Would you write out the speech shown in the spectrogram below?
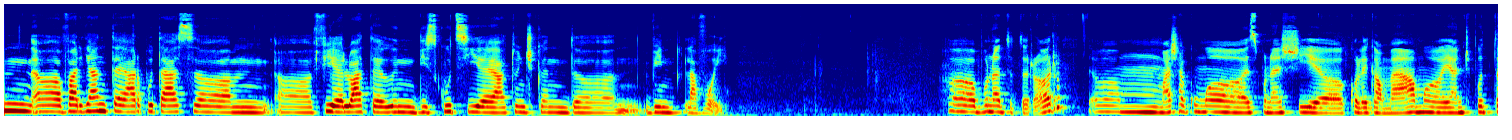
uh, variante ar putea să uh, fie luate în discuție atunci când uh, vin la voi? Uh, bună tuturor! Um, așa cum uh, spunea și uh, colega mea, i-a început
